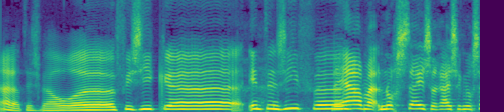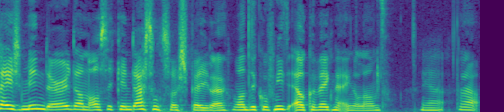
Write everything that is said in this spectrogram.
Nou, dat is wel eh, fysiek eh, intensief. eh. Nou ja, maar nog steeds, reis ik nog steeds minder dan als ik in Duitsland zou spelen. Want ik hoef niet elke week naar Engeland. ja. Ja,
